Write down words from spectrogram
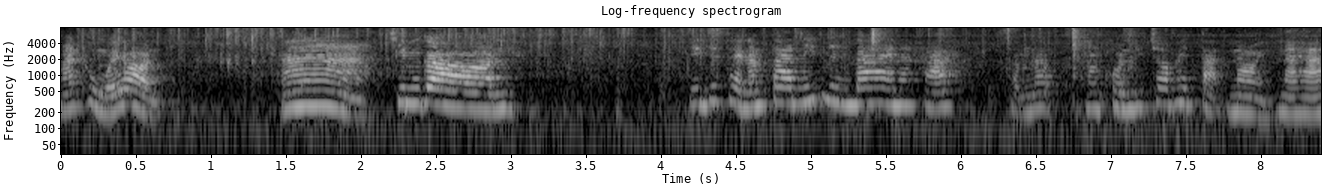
มัดถุงไว้ก่อน อ่า ชิมก่อนจริงจะใส่น้ำตาลนิดนึงได้นะคะสำหรับบางคนที่ชอบให้ตัดหน่อยนะคะ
